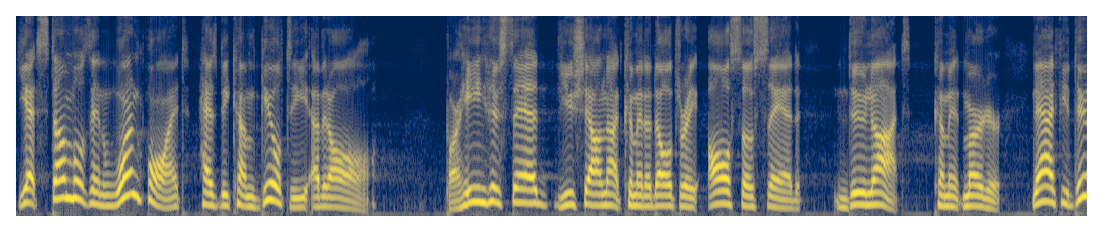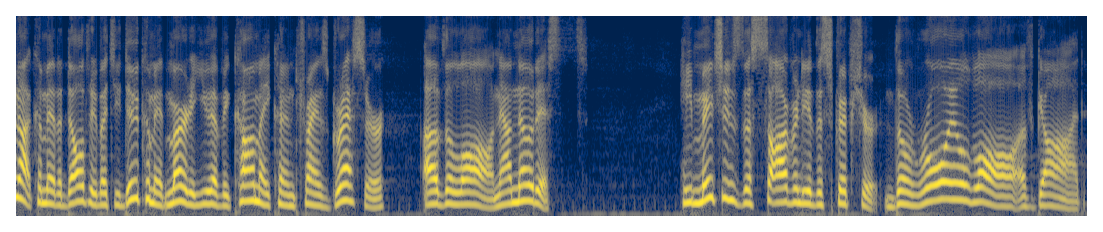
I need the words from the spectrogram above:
yet stumbles in one point, has become guilty of it all. For he who said, You shall not commit adultery, also said, Do not commit murder. Now, if you do not commit adultery, but you do commit murder, you have become a transgressor of the law. Now, notice, he mentions the sovereignty of the Scripture, the royal law of God.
